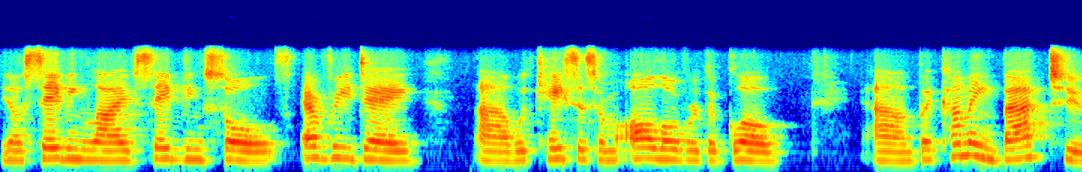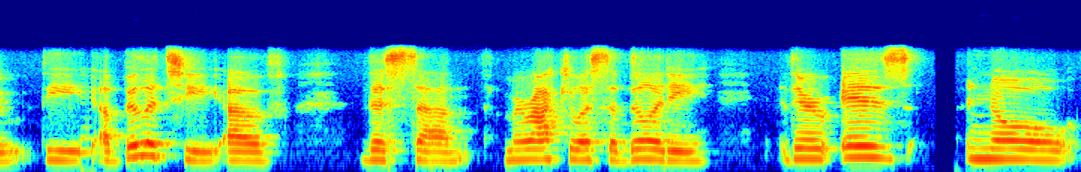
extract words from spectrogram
you know, saving lives, saving souls every day uh, with cases from all over the globe. Um, but coming back to the ability of this um, miraculous ability, there is no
